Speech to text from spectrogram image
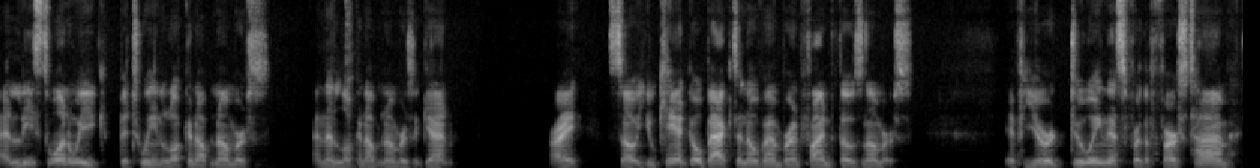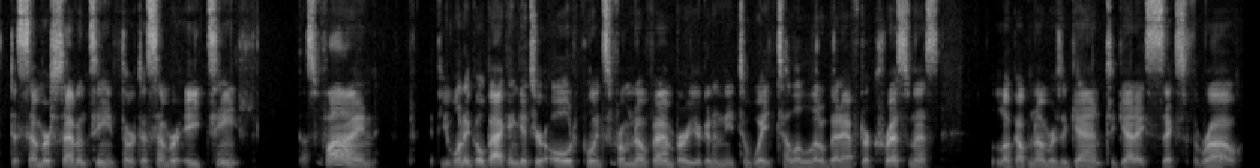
at least one week between looking up numbers and then looking up numbers again. Right? So you can't go back to November and find those numbers. If you're doing this for the first time, December 17th or December 18th, that's fine. If you want to go back and get your old points from November, you're going to need to wait till a little bit after Christmas, look up numbers again to get a sixth row.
